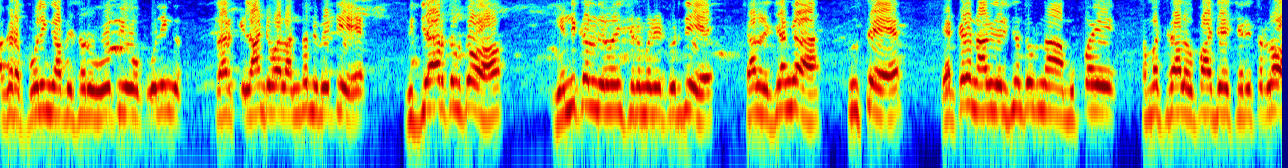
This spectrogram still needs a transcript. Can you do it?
అక్కడ polling officer OPO polling clerk ఇలాంటి వాళ్ళందరినీ పెట్టి విద్యార్థులతో ఎన్నికలు నిర్వహించడం అనేటువంటిది చాలా నిజంగా చూస్తే ఎక్కడ నాకు తెలిసినంత వరకు నా ముప్పై సంవత్సరాల ఉపాధ్యాయ చరిత్రలో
